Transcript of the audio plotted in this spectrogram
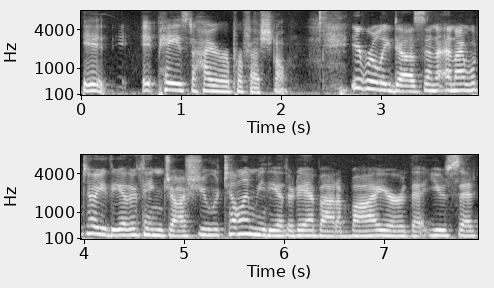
it it pays to hire a professional. It really does. And and I will tell you the other thing, Josh, you were telling me the other day about a buyer that you said,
